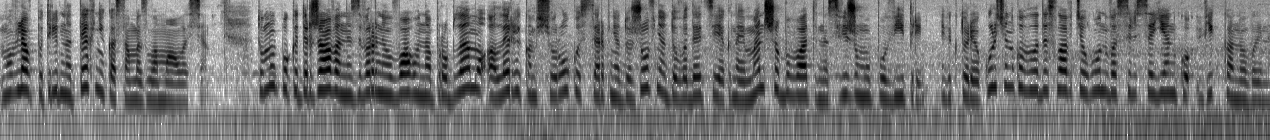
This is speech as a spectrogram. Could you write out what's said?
Мовляв, потрібна техніка саме зламалася. Тому, поки держава не зверне увагу на проблему, алергікам щороку з серпня до жовтня доведеться якнайменше бувати на свіжому повітрі. Вікторія Курченко, Владислав Тягун, Василь Саєнко, Вікка Новини.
